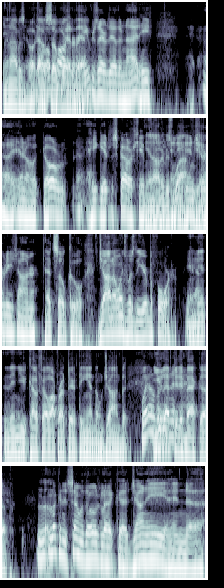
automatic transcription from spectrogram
And I was I was Doyle so glad of that. He was there the other night. He, uh, you know, Doyle, uh, he gives a scholarship In honor of his wife, in yeah. Shirley's honor. That's so cool. John Owens was the year before, and Yeah. then, then you kind of fell off right there at the end on John, but Well, you lifted it- back up. Looking at some of those, like uh, Johnny and uh,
